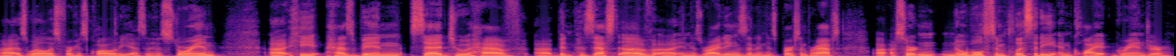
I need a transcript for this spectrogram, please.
uh, as well as for his quality as a historian. he has been said to have been possessed of, in his writings and in his person perhaps, a certain noble simplicity and quiet grandeur.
